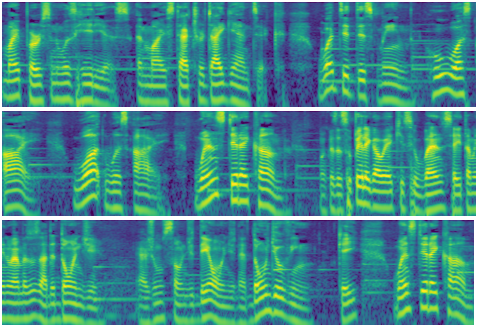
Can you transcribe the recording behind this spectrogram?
My person was hideous, and my stature gigantic. What did this mean? Who was I? What was I? Whence did I come? Uma coisa super legal é que esse whence aí também não é mais usado, é donde. É a junção de de onde, né? De onde eu vim, ok? Whence did I come?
